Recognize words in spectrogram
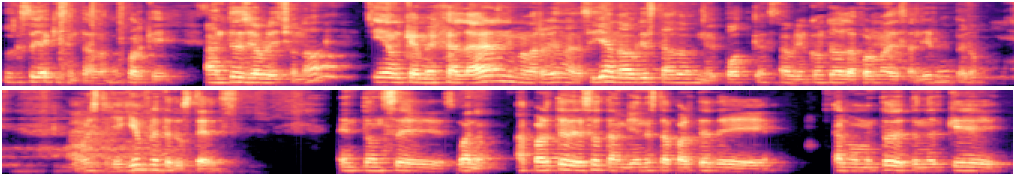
porque estoy aquí sentado, ¿no? Porque antes yo habría dicho no, y aunque me jalaran y me barrieran a la silla, no habría estado en el podcast, habría encontrado la forma de salirme, pero ahora estoy aquí enfrente de ustedes. Entonces, bueno, aparte de eso, también esta parte de, al momento de tener que,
